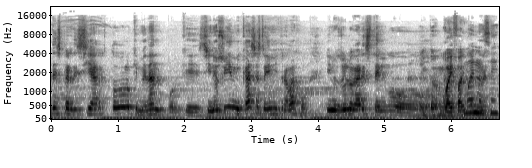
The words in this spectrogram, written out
desperdiciar todo lo que me dan. Porque si no estoy en mi casa, estoy en mi trabajo. Y en los dos lugares tengo. Internet. Wi-Fi. Bueno, Internet. sí.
